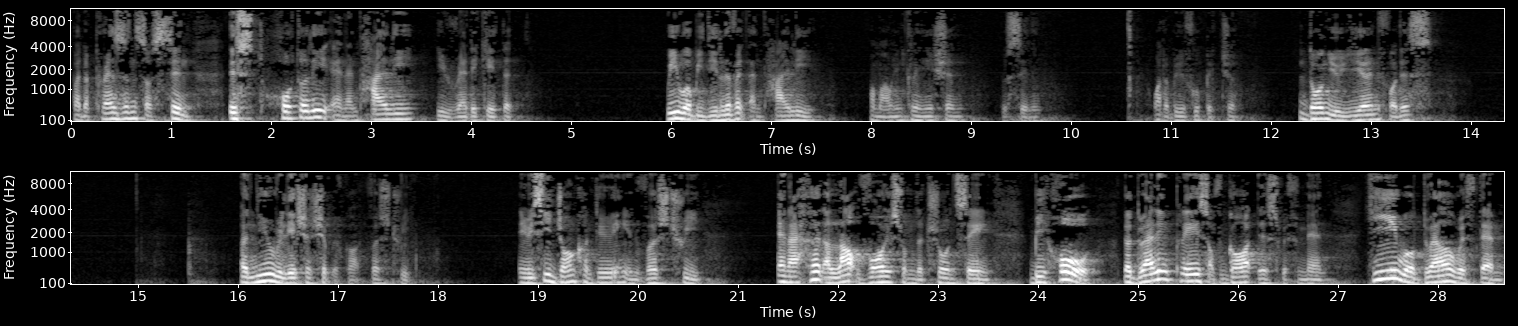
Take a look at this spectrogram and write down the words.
but the presence of sin is totally and entirely eradicated. We will be delivered entirely from our inclination to sinning. What a beautiful picture. Don't you yearn for this? A new relationship with God, verse 3. And we see John continuing in verse 3. And I heard a loud voice from the throne saying, Behold, the dwelling place of God is with men. He will dwell with them,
